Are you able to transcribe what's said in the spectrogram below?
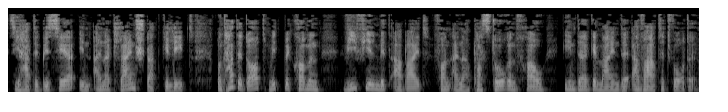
Sie hatte bisher in einer Kleinstadt gelebt und hatte dort mitbekommen, wie viel Mitarbeit von einer Pastorenfrau in der Gemeinde erwartet wurde.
